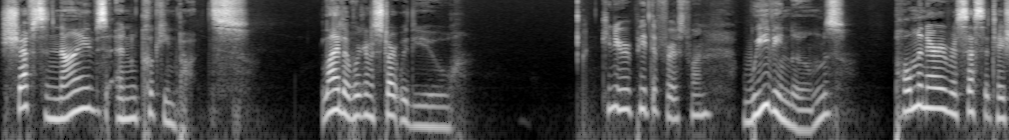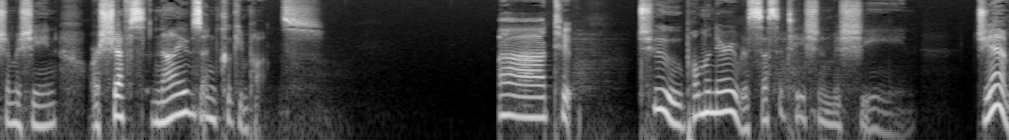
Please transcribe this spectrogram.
chef's knives and cooking pots. Lila, we're going to start with you. Can you repeat the first one? Weaving looms, pulmonary resuscitation machine, or chef's knives and cooking pots. Uh, two. Two, pulmonary resuscitation machine. Jim,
